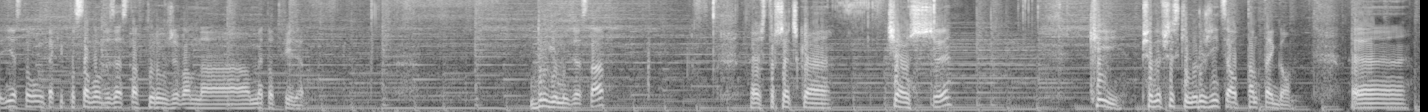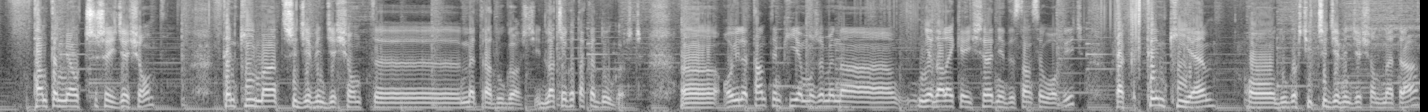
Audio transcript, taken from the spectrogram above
jest to taki podstawowy zestaw, który używam na Method Feeder. Drugi mój zestaw, jest troszeczkę cięższy. Kij, przede wszystkim różnica od tamtego. E, tamten miał 3,60 ten kij ma 3,90 e, metra długości. Dlaczego taka długość? E, O ile tamtym kijem możemy na niedalekie i średnie dystanse łowić, tak tym kijem o długości 3,90 metra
